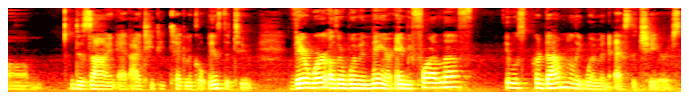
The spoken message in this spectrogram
um, design at ITT Technical Institute. There were other women there, and before I left, it was predominantly women as the chairs.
